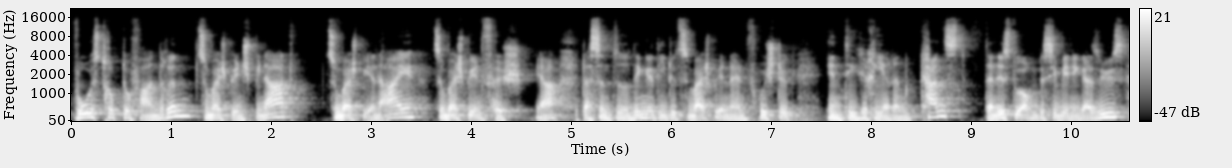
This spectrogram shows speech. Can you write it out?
Wo ist Tryptophan drin? Zum Beispiel in Spinat, zum Beispiel in Ei, zum Beispiel in Fisch. Ja, das sind so Dinge, die du zum Beispiel in dein Frühstück integrieren kannst. Dann isst du auch ein bisschen weniger süß,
